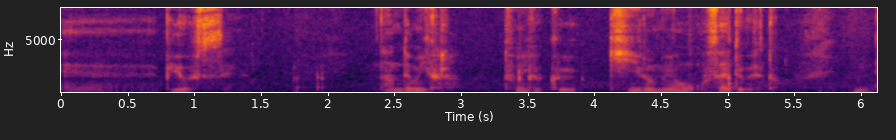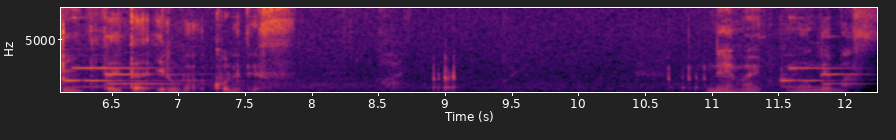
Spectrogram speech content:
えー、美容室で何でもいいからとにかく黄色めを抑えてくれと。見ていただいた色がこれです、眠い。もう寝ます。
